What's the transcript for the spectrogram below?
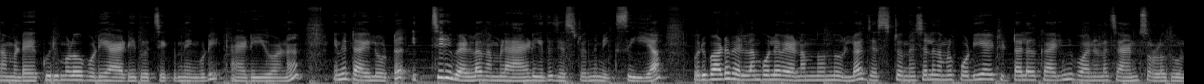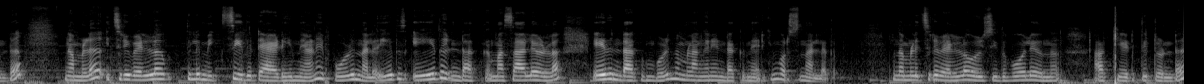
നമ്മുടെ കുരുമുളക് പൊടി ആഡ് ചെയ്ത് വെച്ചേക്കുന്നതും കൂടി ആഡ് ചെയ്യുവാണ്. എന്നിട്ട് അതിലോട്ട് ഇച്ചിരി വെള്ളം നമ്മൾ ആഡ് ചെയ്ത് ജസ്റ്റ് ഒന്ന് മിക്സ് ചെയ്യുക. ഒരുപാട് വെള്ളം പോലെ വേണം എന്നൊന്നുമില്ല ജസ്റ്റ് ഒന്ന് വെച്ചാൽ നമ്മൾ പൊടിയായിട്ട് ഇട്ടാൽ അത് കരിഞ്ഞു പോകാനുള്ള ചാൻസ് ഉള്ളതുകൊണ്ട് നമ്മൾ ഇച്ചിരി വെള്ളത്തിൽ മിക്സ് ചെയ്തിട്ട് ആഡ് ചെയ്യുന്നതാണ് എപ്പോഴും നല്ലത്. ഏത് ഏത് ഉണ്ടാക്ക മസാലയുള്ള ഏത് ഉണ്ടാക്കുമ്പോഴും നമ്മൾ അങ്ങനെ ഉണ്ടാക്കുന്നതായിരിക്കും കുറച്ച് നല്ലത്. നമ്മൾ ഇച്ചിരി വെള്ളം ഒഴിച്ച് ഇതുപോലെ ഒന്ന് ആക്കി എടുത്തിട്ടുണ്ട്.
